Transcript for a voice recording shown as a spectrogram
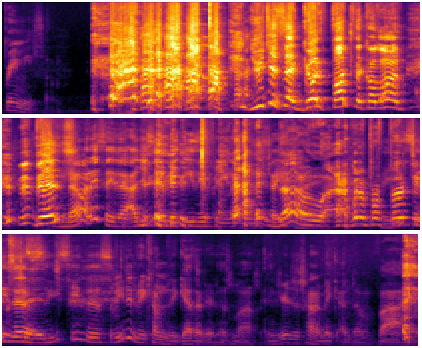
bring me some. you just said good. Fuck the colon, bitch. No, I didn't say that. I just said it'd be easier for you not to exchange. no. I would have preferred to see this? exchange. You see this? We didn't be coming together during this month, and you're just trying to make a divide.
